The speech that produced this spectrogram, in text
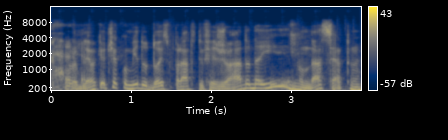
O problema é que eu tinha comido dois pratos de feijoada, daí não dá certo, né?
